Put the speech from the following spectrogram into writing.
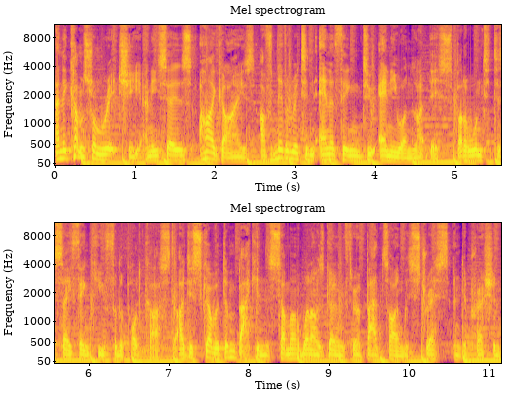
And it comes from Richie, and he says, Hi guys, I've never written anything to anyone like this, but I wanted to say thank you for the podcast. I discovered them back in the summer when I was going through a bad time with stress and depression,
